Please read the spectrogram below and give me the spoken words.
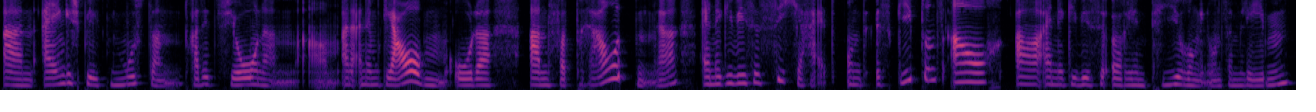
an eingespielten Mustern, Traditionen, ähm, an einem Glauben oder an Vertrauten ja, eine gewisse Sicherheit. Und es gibt uns auch äh, eine gewisse Orientierung in unserem Leben.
